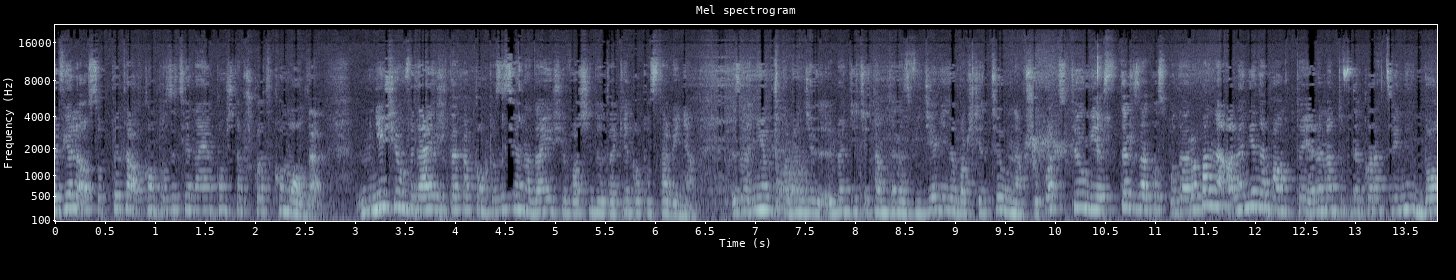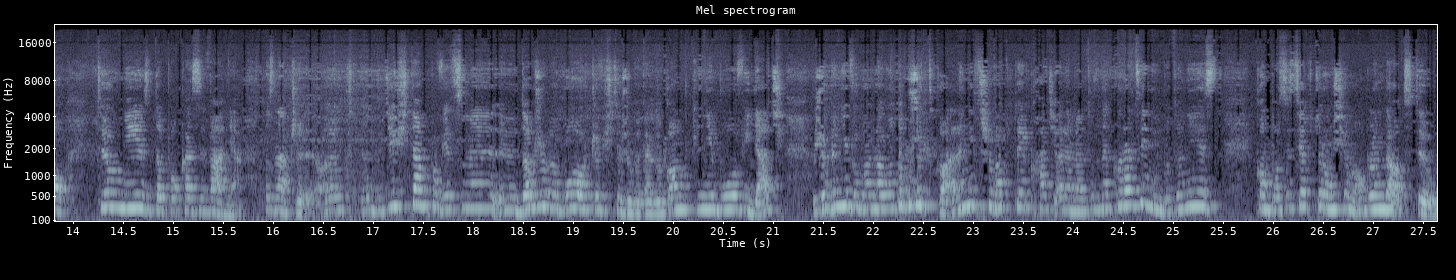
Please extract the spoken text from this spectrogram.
y, wiele osób pyta o kompozycję na jakąś na przykład komodę. Mnie się wydaje, że taka kompozycja nadaje się właśnie do takiego postawienia. Nie wiem, czy to będzie, będziecie tam teraz widzieli. Zobaczcie tył na przykład. Tył jest też zagospodarowany, ale nie da Wam tutaj elementów dekoracyjnych, bo tył nie jest do pokazywania. To znaczy, y, gdzieś tam powiedzmy, y, dobrze by było oczywiście, żeby tak gąbki nie było widać, żeby nie wyglądało to brzydko, ale nie trzeba tutaj pchać elementów dekoracyjnych, bo to nie jest kompozycja, którą się ogląda od tyłu.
